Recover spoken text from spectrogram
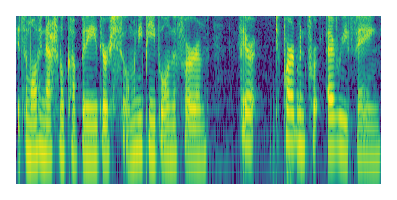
it's a multinational company. There are so many people in the firm. Their department for everything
